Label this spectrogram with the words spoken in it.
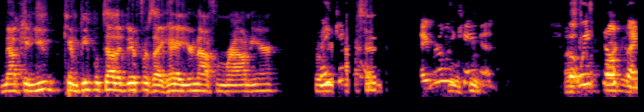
Now, can you can people tell the difference? Like, hey, you're not from around here. From they your can. accent. They really can. but we still funny. say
